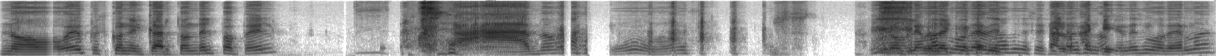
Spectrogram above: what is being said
No, güey, pues con el cartón del papel. Ah, no. Problemas modernos necesitan soluciones modernas.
